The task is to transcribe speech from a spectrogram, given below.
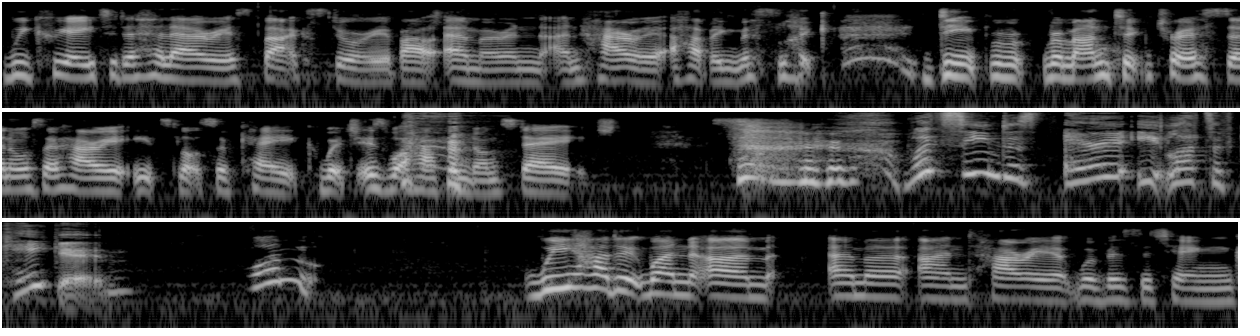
we created a hilarious backstory about Emma and, and Harriet having this like deep r- romantic tryst and also Harriet eats lots of cake, which is what happened on stage. So What scene does Harriet eat lots of cake in? Um, we had it when um, Emma and Harriet were visiting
